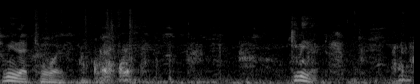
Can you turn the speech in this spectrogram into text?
Give me that toy. Give me that. toy.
